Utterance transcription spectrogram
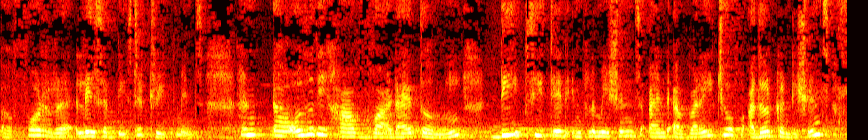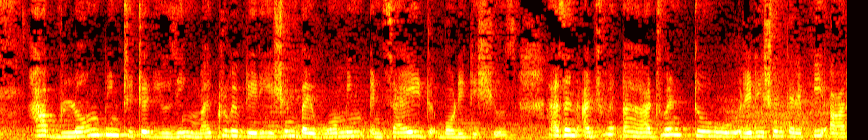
uh, for uh, laser-based treatments. And also we have diathermy, deep-seated inflammations and a variety of other conditions have long been treated using microwave radiation radiation by warming inside body tissues. As an adjuvant, uh, to radiation therapy or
